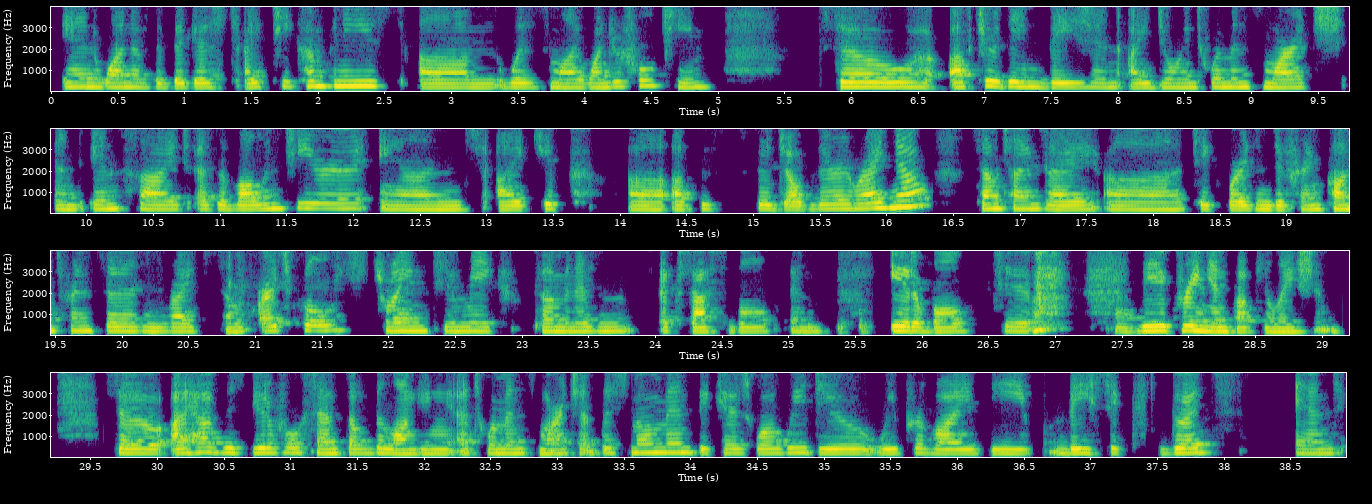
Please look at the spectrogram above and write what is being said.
in one of the biggest IT companies um, with my wonderful team. So after the invasion, I joined Women's March and Insight as a volunteer, and I keep uh, up with the job there right now. Sometimes I uh, take part in different conferences and write some articles trying to make feminism accessible and eatable to the Ukrainian population. So I have this beautiful sense of belonging at Women's March at this moment because what we do, we provide the basic goods and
